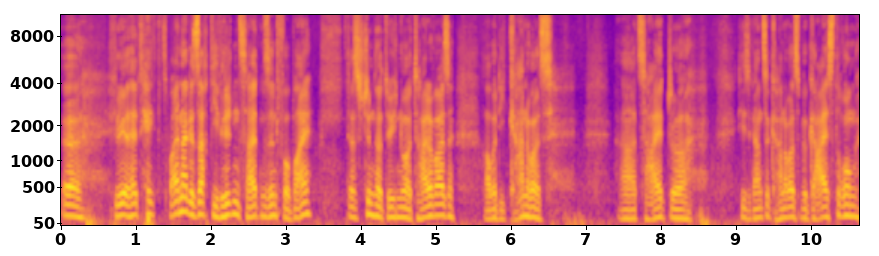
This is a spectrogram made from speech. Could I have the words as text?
äh, ich hätte jetzt beinahe gesagt, die wilden Zeiten sind vorbei. Das stimmt natürlich nur teilweise, aber die Karnevalszeit oder diese ganze Karnevalsbegeisterung,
